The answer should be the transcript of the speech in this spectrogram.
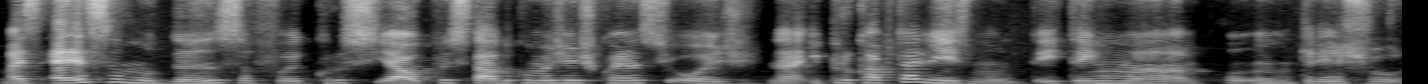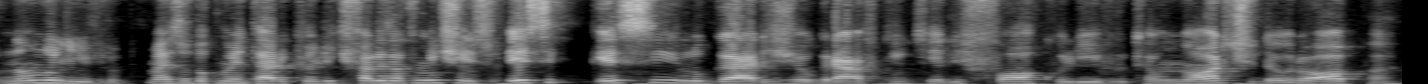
Mas essa mudança foi crucial para o Estado como a gente conhece hoje, né? E para o capitalismo. E tem uma, um trecho, não no livro, mas no documentário que eu li que fala exatamente isso. Esse, esse lugar geográfico em que ele foca o livro, que é o norte da Europa,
